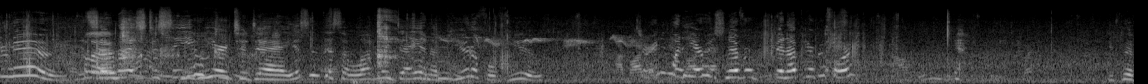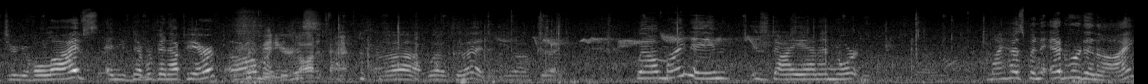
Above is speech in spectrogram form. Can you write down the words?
afternoon. It's so nice to see you here today. Isn't this a lovely day and a beautiful view? Is there anyone here who's never been up here before? You've lived here your whole lives and you've never been up here? Oh my goodness. Ah, well good. Well good. Well, my name is Diana Norton. My husband Edward and I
